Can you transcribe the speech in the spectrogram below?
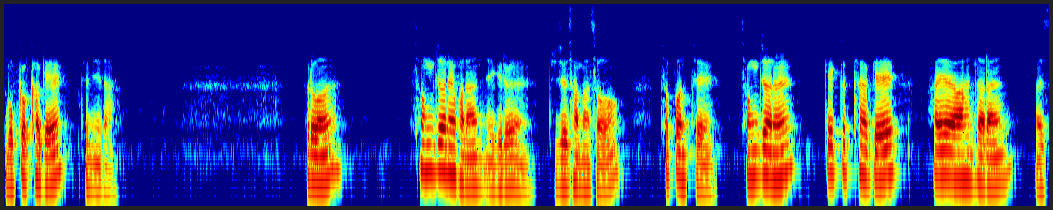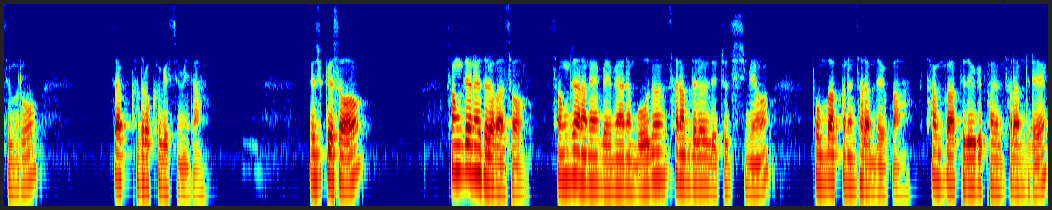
목격하게 됩니다. 그런 성전에 관한 얘기를 주제 삼아서 첫 번째, 성전을 깨끗하게 하여야 한다는 말씀으로 시작하도록 하겠습니다. 예수께서 성전에 들어가서 성전 안에 매매하는 모든 사람들을 내쫓으시며 돈 바꾸는 사람들과 상과 비둘기 파는 사람들의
